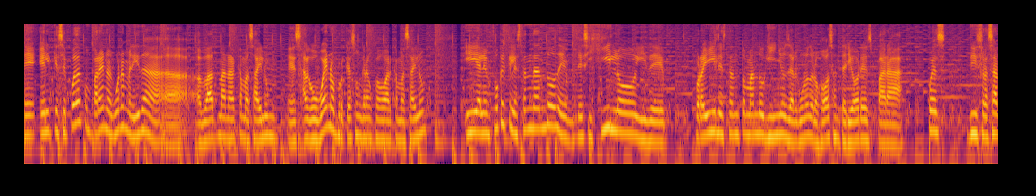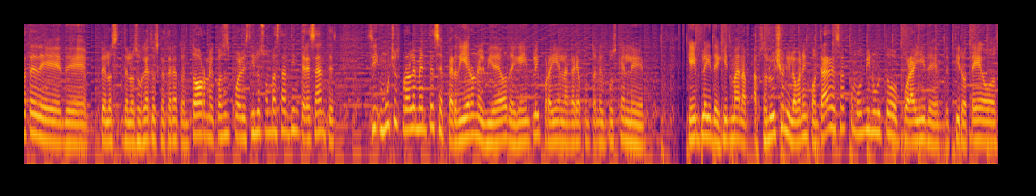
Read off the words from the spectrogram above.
El que se pueda comparar en alguna medida a, Batman Arkham Asylum es algo bueno porque es un gran juego Arkham Asylum. Y el enfoque que le están dando de, sigilo y de... Por ahí le están tomando guiños de algunos de los juegos anteriores para pues disfrazarte de, los, de los sujetos que tiene tu entorno y cosas por el estilo son bastante interesantes. Sí, muchos probablemente se perdieron el video de gameplay. Por ahí en langaria.net búsquenle gameplay de Hitman Absolution y lo van a encontrar. Es como un minuto por ahí de, tiroteos.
